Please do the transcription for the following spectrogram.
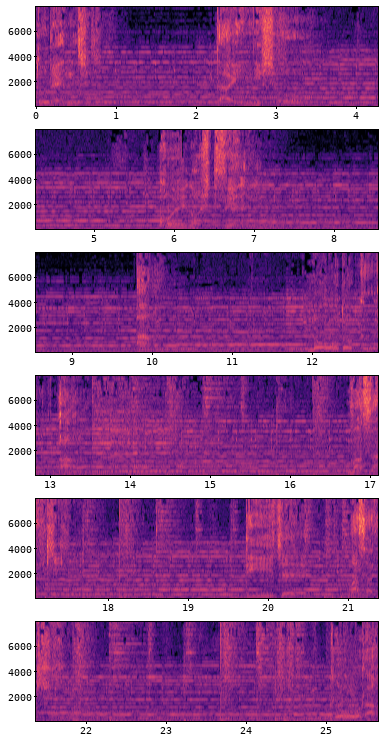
トレンジ。第2章。声の出演。アン。朗読。アン。まさき DJ まさきローラン。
